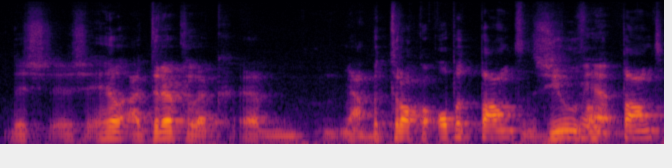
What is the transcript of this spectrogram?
Dus, dus heel uitdrukkelijk eh, ja, betrokken op het pand, de ziel van Ja. het pand.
